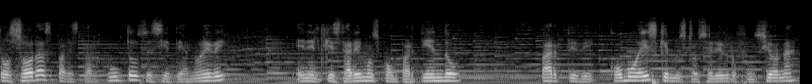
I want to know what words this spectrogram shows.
Dos horas para estar juntos de 7 a 9, en el que estaremos compartiendo parte de cómo es que nuestro cerebro funciona,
